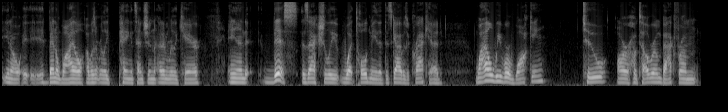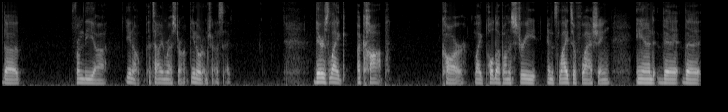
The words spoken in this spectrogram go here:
you know, it had been a while. I wasn't really paying attention. I didn't really care. And this is actually what told me that this guy was a crackhead. While we were walking to our hotel room back from the, from the, uh, you know, Italian restaurant, you know what I'm trying to say. There's like a cop car like pulled up on the street and its lights are flashing and the the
